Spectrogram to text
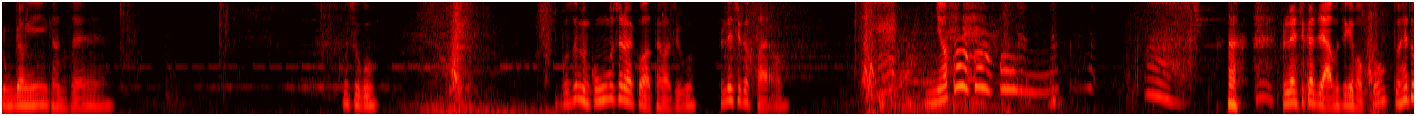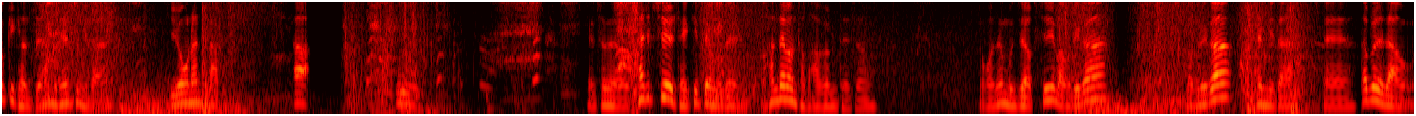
용병이 견제 부수고 부수면 공구실 할 것 같아가지고 플래시가 가요 플래시까지 야무지게 먹고 또 해독기 견제 한 번 해줍니다 유용을 한대 밥. 아, 우. 괜찮아요. 87 됐기 때문에 한 대만 더 박으면 되죠. 이거는 문제없이 마무리가 마무리가 됩니다. 예, 더블 다운.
